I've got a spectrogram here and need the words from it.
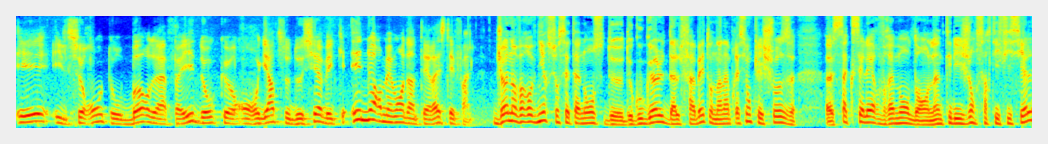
et ils seront au bord de la faillite. Donc, euh, on regarde ce dossier avec énormément d'intérêt, Stéphane. John, on va revenir sur cette annonce de, Google, d'Alphabet. On a l'impression que les choses euh, s'accélèrent vraiment dans l'intelligence artificielle.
